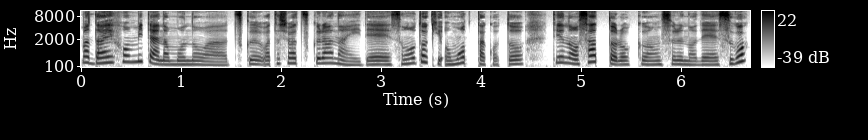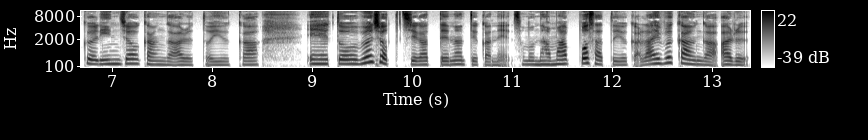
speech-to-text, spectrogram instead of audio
まあ、台本みたいなものは作私は作らないでその時思ったことっていうのをさっと録音するのですごく臨場感があるというか、えー、と文章と違ってなんていうかねその生っぽさというかライブ感がある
